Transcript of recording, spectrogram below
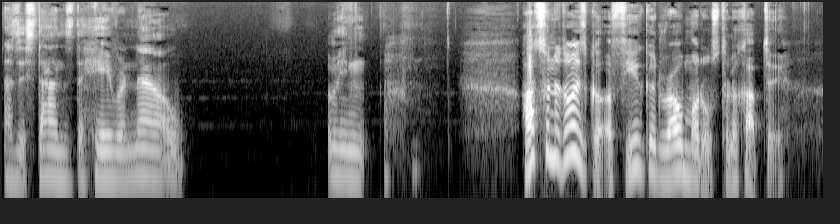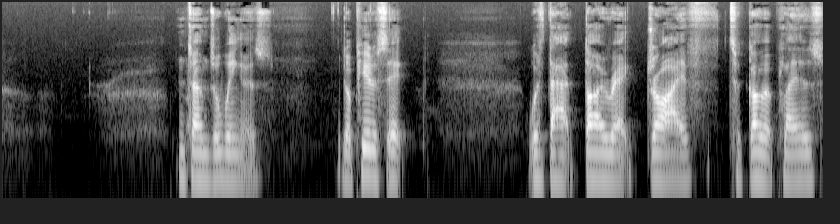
as it stands, the here and now, I mean, Hudson Odoi's got a few good role models to look up to in terms of wingers. You've got Pulisic with that direct drive to go at players.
